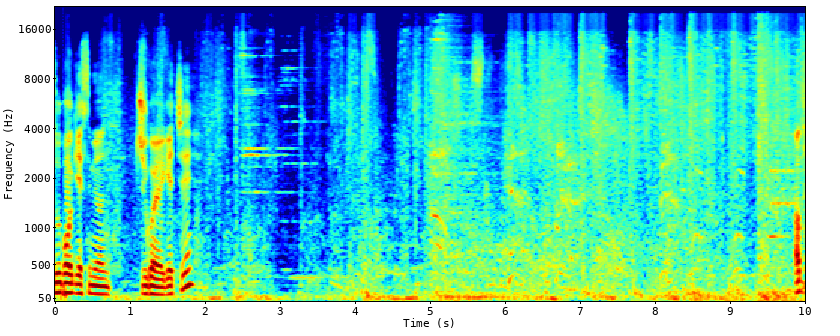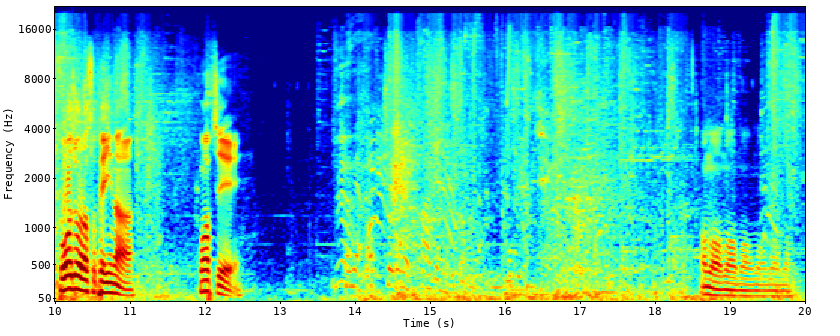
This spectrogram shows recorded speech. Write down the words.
뚜벅이 했으면 죽어야겠지? 나도 도와줘라서 베이나 고맙지. 어머 어머 어머 어머 어머 어머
